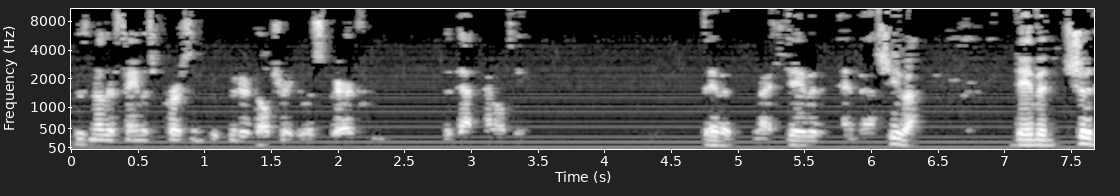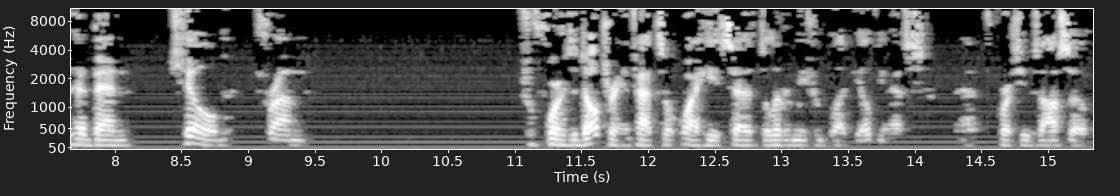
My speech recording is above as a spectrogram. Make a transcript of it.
There's another famous person who committed adultery who was spared from the death penalty. David, right? David and Bathsheba. David should have been killed from for his adultery. In fact, that's why he says, "Deliver me from blood guiltiness." Uh, of course, he was also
